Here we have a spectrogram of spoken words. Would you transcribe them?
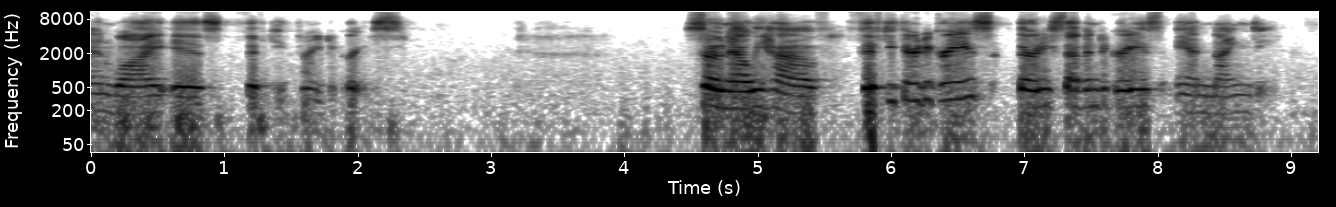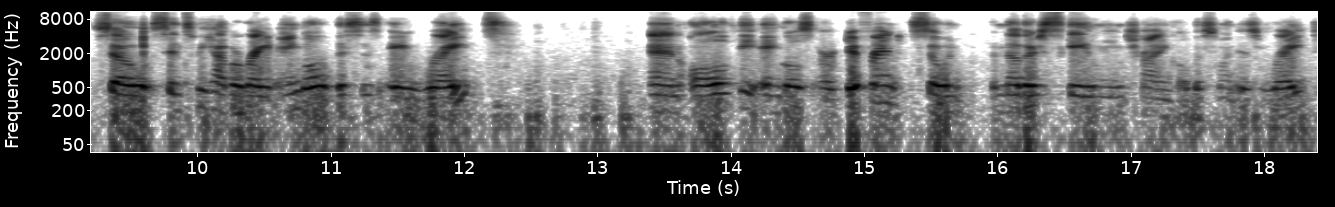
And y is 53 degrees. So now we have 53 degrees, 37 degrees, and 90. So since we have a right angle, this is a right and all of the angles are different, so another scalene triangle. This one is right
